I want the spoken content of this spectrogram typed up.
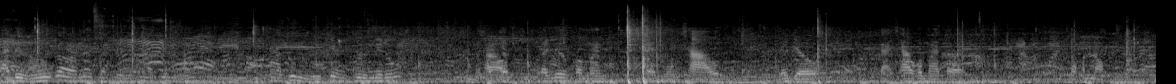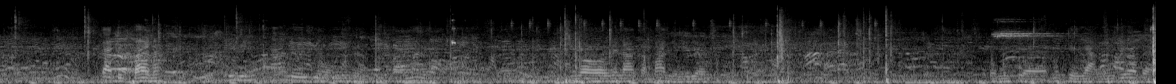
การดึกนี้ก็น่าจะเป็นห้าทุ่มนะห้าทุ่มหรือเที่ยงคืนไม่รู้เช้าไปเรื่องประมาณแปดโมงเช้าแล้วเดี๋ยวกะเช้าก็มาต่อเรามันหนอก กะดึกไปนะไม่มีลูกค้าเลยจริงๆอะไปมากรอเวลากลับบ้านอย่างเดียวแต่ไม่เสียไม่เสียอย่างนึงที่ว่าแบบ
